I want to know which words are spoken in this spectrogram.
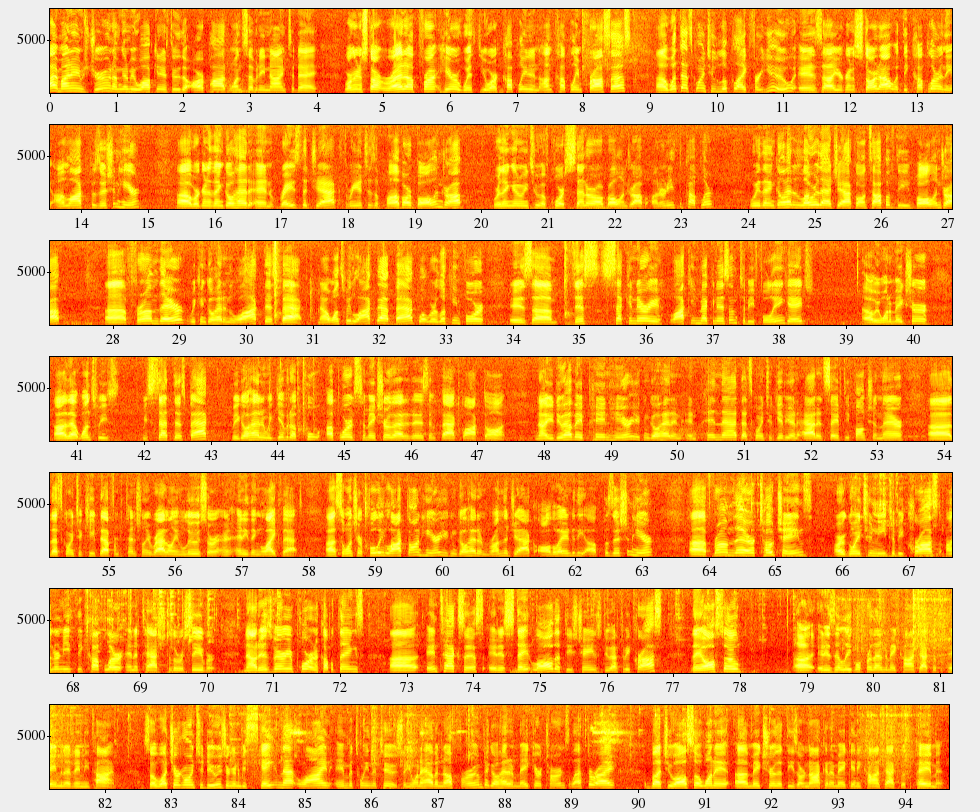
Hi, my name is Drew and I'm going to be walking you through the R-Pod 179 today. We're going to start right up front here with your coupling and uncoupling process. Uh, what that's going to look like for you is uh, you're going to start out with the coupler in the unlocked position here. Uh, we're going to then go ahead and raise the jack three inches above our ball and drop. We're then going to, of course, center our ball and drop underneath the coupler. We then go ahead and lower that jack on top of the ball and drop. Uh, from there, we can go ahead and lock this back. Now, once we lock that back, what we're looking for is um, this secondary locking mechanism to be fully engaged. Uh, we want to make sure uh, that once we, we set this back, we go ahead and we give it a pull upwards to make sure that it is in fact locked on. Now you do have a pin here. You can go ahead and, and pin that. That's going to give you an added safety function there. Uh, that's going to keep that from potentially rattling loose or anything like that. Uh, so once you're fully locked on here, you can go ahead and run the jack all the way into the up position here. Uh, from there, tow chains are going to need to be crossed underneath the coupler and attached to the receiver. Now it is very important, a couple things. Uh, in Texas, it is state law that these chains do have to be crossed. They also, uh, it is illegal for them to make contact with the pavement at any time. So what you're going to do is you're going to be skating that line in between the two. So you want to have enough room to go ahead and make your turns left or right, but you also want to uh, make sure that these are not going to make any contact with the pavement.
